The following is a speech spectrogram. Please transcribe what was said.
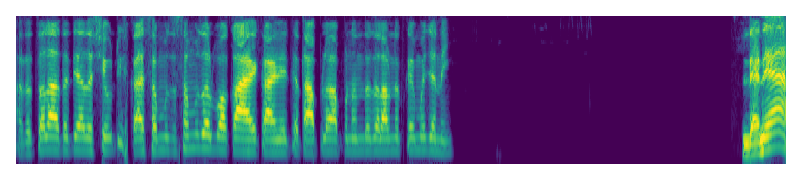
आता चला आता ते आता शेवटी काय समज समजल बा काय आहे काय नाही त्यात आपलं आपण अंदाज लावण्यात काही मजा नाही. ध्यान्या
